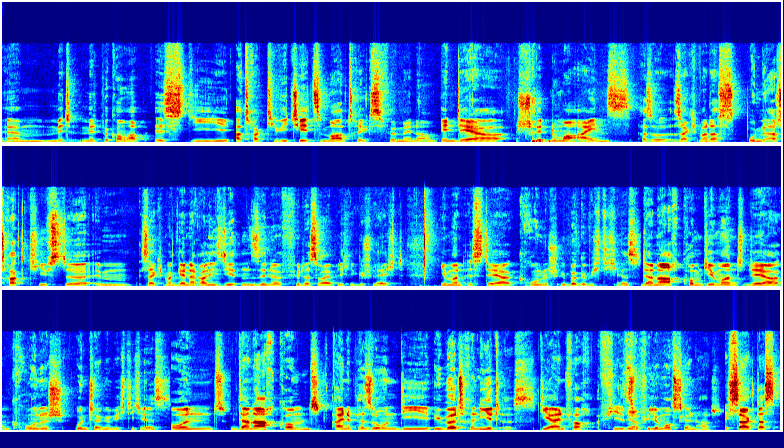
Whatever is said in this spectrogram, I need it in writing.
ähm, mit, mitbekommen habe, ist die Attraktivitätsmatrix für Männer, in der Schritt Nummer eins, also sag ich mal das unattraktivste im, sag ich mal, generalisierten Sinne für das weibliche Geschlecht, jemand ist, der chronisch übergewichtig ist. Danach kommt jemand, der chronisch untergewichtig ist. Und danach kommt eine Person, die übertrainiert ist, die einfach viel Ja. zu viele Muskeln hat. Ich sage, das,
